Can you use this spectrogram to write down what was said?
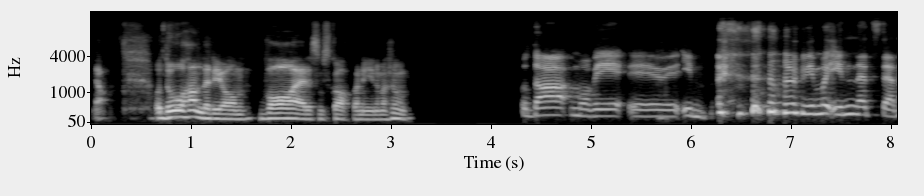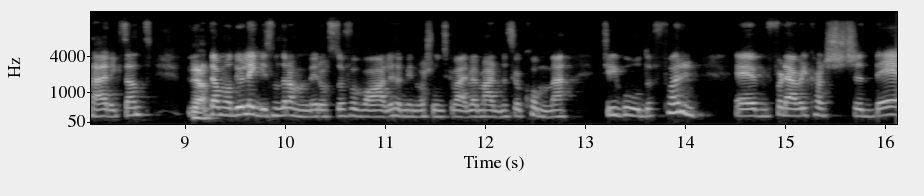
Ja. Och då handlar det om vad är det som skapar ny innovation? Og da må vi eh, inn. vi må inn et sted her, ikke sant. Ja. Da må det jo legges noen rammer også for hva liksom, innovasjon skal være. Hvem er det den skal komme til gode for? Eh, for det er vel kanskje det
